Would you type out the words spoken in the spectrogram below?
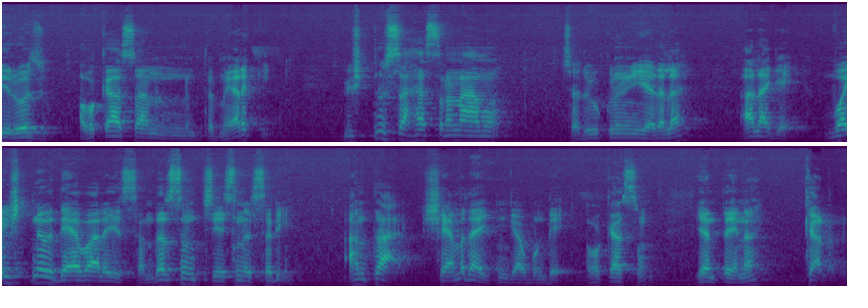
ఈరోజు అవకాశాన్నంత మేరకి విష్ణు సహస్రనామం చదువుకునే ఎడల అలాగే వైష్ణవ దేవాలయ సందర్శనం చేసినా సరే అంత క్షేమదాయకంగా ఉండే అవకాశం ఎంతైనా కలదు.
